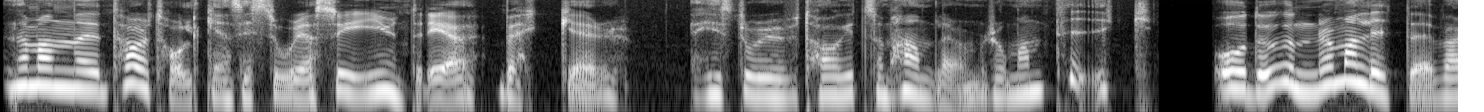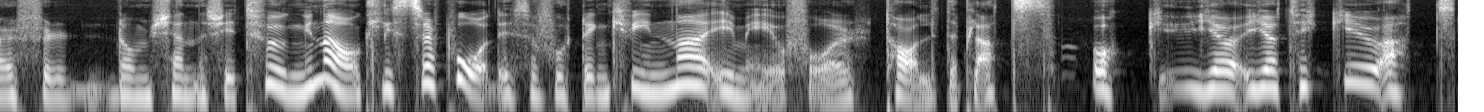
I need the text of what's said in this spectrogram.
När man eh, tar Tolkiens historia så är ju inte det böcker, historier överhuvudtaget, som handlar om romantik. Och då undrar man lite varför de känner sig tvungna att klistra på det så fort en kvinna är med och får ta lite plats. Och jag, jag tycker ju att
